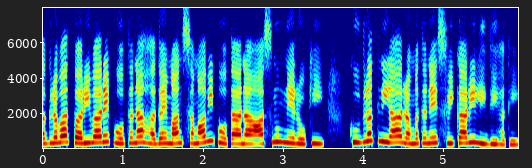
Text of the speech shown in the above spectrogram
અગ્રવાદ પરિવારે પોતાના હૃદયમાં સમાવી પોતાના આંસુને રોકી કુદરતની આ રમતને સ્વીકારી લીધી હતી.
